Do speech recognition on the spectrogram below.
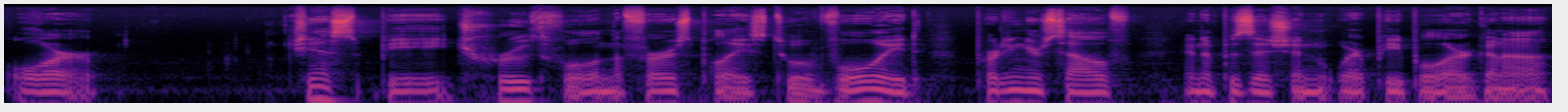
or just be truthful in the first place to avoid putting yourself in a position where people are going to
